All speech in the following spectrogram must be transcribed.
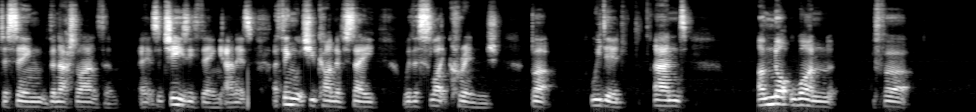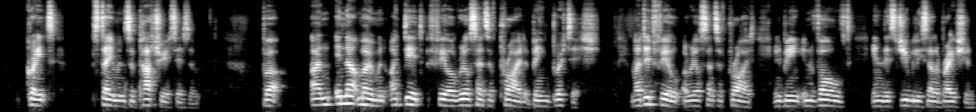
to sing the national anthem. It's a cheesy thing, and it's a thing which you kind of say with a slight cringe, but we did. And I'm not one for great statements of patriotism, but and in that moment I did feel a real sense of pride at being British. And I did feel a real sense of pride in being involved in this Jubilee celebration,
